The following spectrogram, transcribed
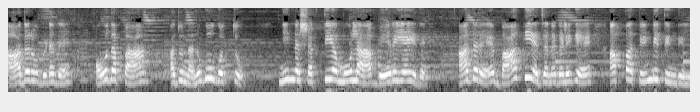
ಆದರೂ ಬಿಡದೆ, ಹೌದಪ್ಪ, ಅದು ನನಗೂ ಗೊತ್ತು. ನಿನ್ನ ಶಕ್ತಿಯ ಮೂಲ ಬೇರೆಯೇ ಇದೆ. ಆದರೆ ಬಾಕಿಯ ಜನಗಳಿಗೆ ಅಪ್ಪ ತಿಂಡಿ ತಿಂದಿಲ್ಲ,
